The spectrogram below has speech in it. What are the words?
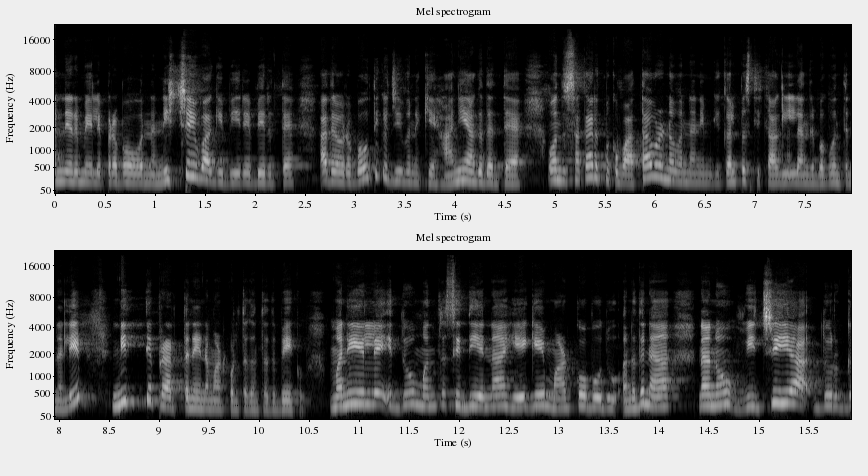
ಅನ್ಯರ ಮೇಲೆ ಪ್ರಭಾವವನ್ನು ನಿಶ್ಚಯವಾಗಿ ಬೀರೇ ಬೀರುತ್ತೆ. ಆದರೆ ಅವರ ಭೌತಿಕ ಜೀವನಕ್ಕೆ ಹಾನಿಯಾಗದಂತೆ ಒಂದು ಸಕಾರಾತ್ಮಕ ವಾತಾವರಣವನ್ನು ನಿಮಗೆ ಕಲ್ಪಿಸ್ಲಿಕ್ಕಾಗಲಿಲ್ಲ ಅಂದರೆ ಭಗವಂತನಲ್ಲಿ ನಿತ್ಯ ಪ್ರಾರ್ಥನೆಯನ್ನು ಮಾಡ್ಕೊಳ್ತಕ್ಕಂಥದ್ದು ಬೇಕು. ಮನೆಯಲ್ಲೇ ಇದ್ದು ಮಂತ್ರಸಿದ್ಧಿಯನ್ನು ಹೇಗೆ ಮಾಡ್ಕೋಬೋದು ಅನ್ನೋದನ್ನು ನಾನು ವಿಜಯ ದುರ್ಗ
